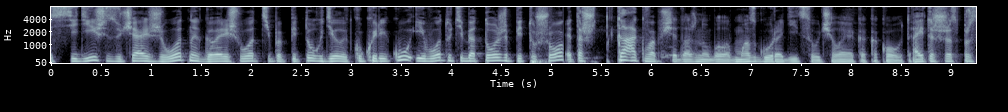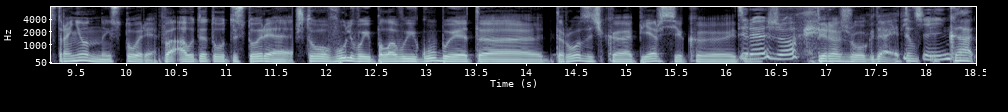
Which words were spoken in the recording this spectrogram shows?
сидишь, изучаешь животных, говоришь, вот, типа, петух делает кукурику, и вот у тебя тоже петушок. Это ж как вообще? Должно было в мозгу родиться у человека какого-то. А это же распространенная история. А вот эта вот история, что вульва и половые губы это, это розочка, персик. Э, пирожок. Пирожок, да. Это как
